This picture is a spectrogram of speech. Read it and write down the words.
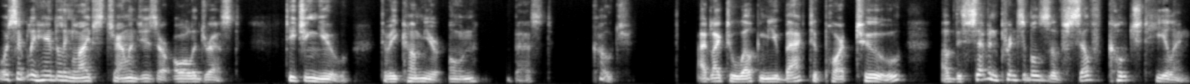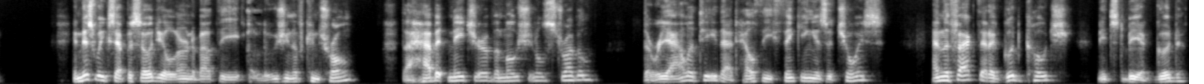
or simply handling life's challenges are all addressed, teaching you to become your own best coach. I'd like to welcome you back to part two of the seven principles of self coached healing. In this week's episode, you'll learn about the illusion of control, the habit nature of emotional struggle, the reality that healthy thinking is a choice, and the fact that a good coach needs to be a good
